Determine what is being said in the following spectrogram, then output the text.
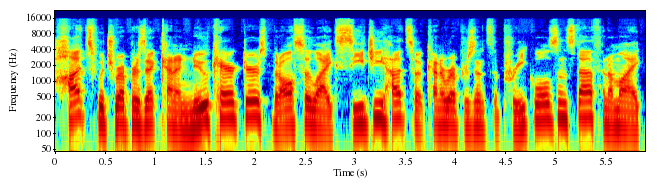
Hutts, which represent kind of new characters, but also like CG Hutts. So it kind of represents the prequels and stuff. And I'm like,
